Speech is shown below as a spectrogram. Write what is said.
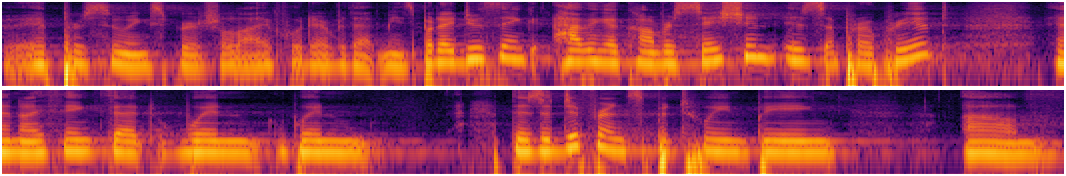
uh, pursuing spiritual life, whatever that means. But I do think having a conversation is appropriate, and I think that when when there's a difference between being um,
